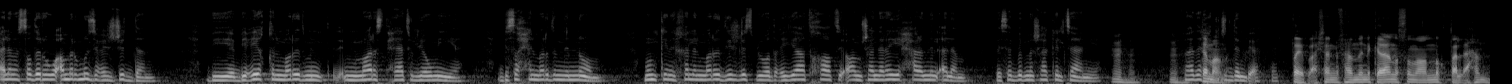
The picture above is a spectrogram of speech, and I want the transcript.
ألم الصدر هو أمر مزعج جدا بي- بيعيق المريض من ممارسة حياته اليومية بيصحي المريض من النوم ممكن يخلي المريض يجلس بوضعيات خاطئة مشان يريح حالة من الألم فيسبب مشاكل. مهم. فهذا. الحكي جدا بيأثر طيب عشان نفهم منك الآن وصلنا للنقطة الأهم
